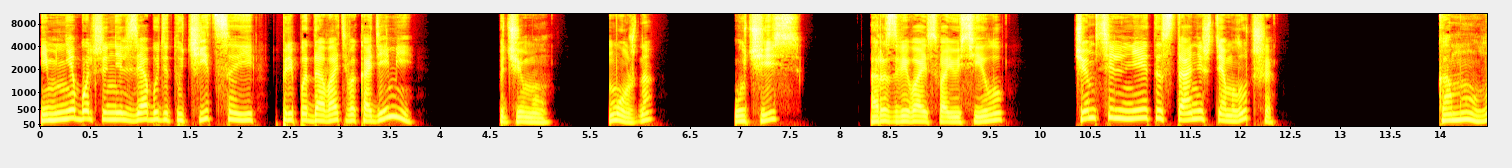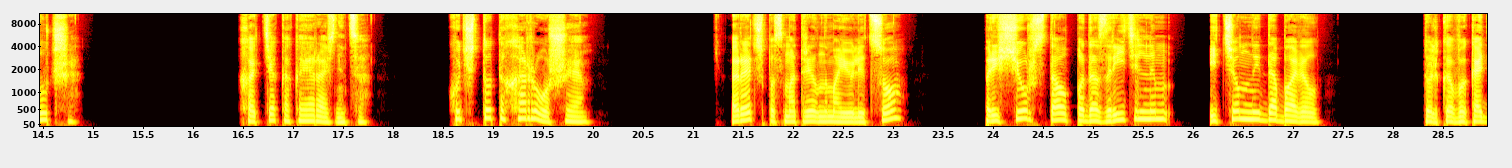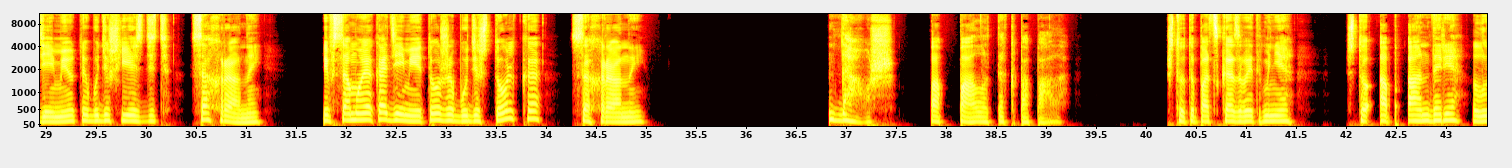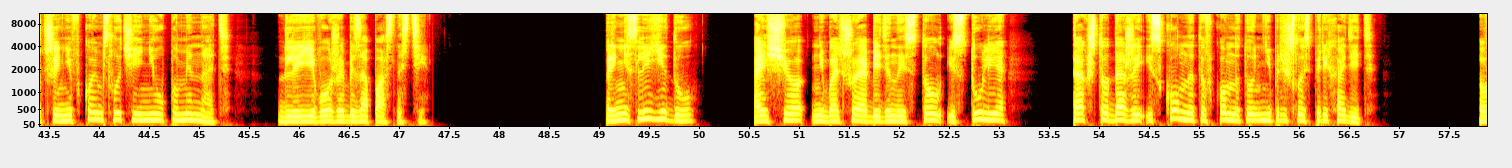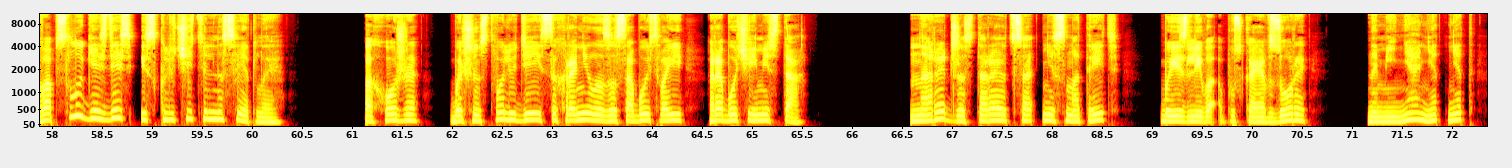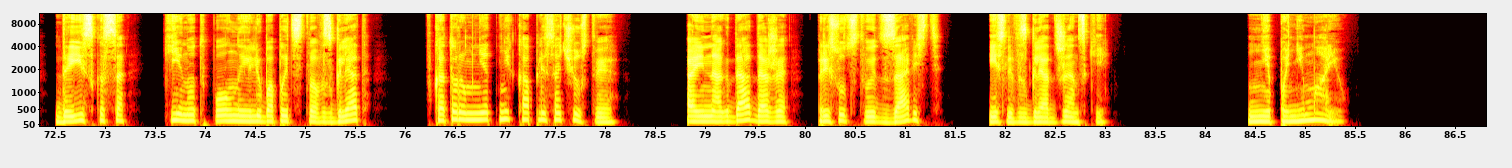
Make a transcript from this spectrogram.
И мне больше нельзя будет учиться и преподавать в академии? Почему? Можно. Учись, развивай свою силу. Чем сильнее ты станешь, тем лучше. Кому лучше? Хотя какая разница? Хоть что-то хорошее. Редж посмотрел на мое лицо, прищур стал подозрительным, и темный добавил, «Только в академию ты будешь ездить с охраной, и в самой академии тоже будешь только с охраной». Да уж, попало так попало. Что-то подсказывает мне, что об Андере лучше ни в коем случае не упоминать для его же безопасности. Принесли еду, а еще небольшой обеденный стол и стулья, так что даже из комнаты в комнату не пришлось переходить. В обслуге здесь исключительно светлое. Похоже, большинство людей сохранило за собой свои рабочие места. На Реджа стараются не смотреть, боязливо опуская взоры. На меня нет-нет, да искоса кинут полный любопытства взгляд, в котором нет ни капли сочувствия. А иногда даже присутствует зависть, если взгляд женский. Не понимаю.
